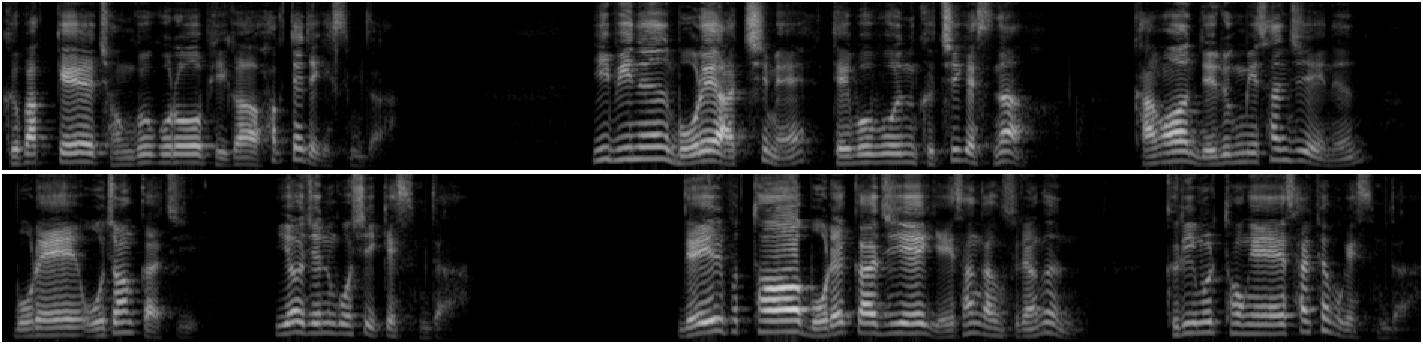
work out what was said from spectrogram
그 밖에 전국으로 비가 확대되겠습니다. 이 비는 모레 아침에 대부분 그치겠으나 강원 내륙 및 산지에는 모레 오전까지 이어지는 곳이 있겠습니다. 내일부터 모레까지의 예상 강수량은 그림을 통해 살펴보겠습니다.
